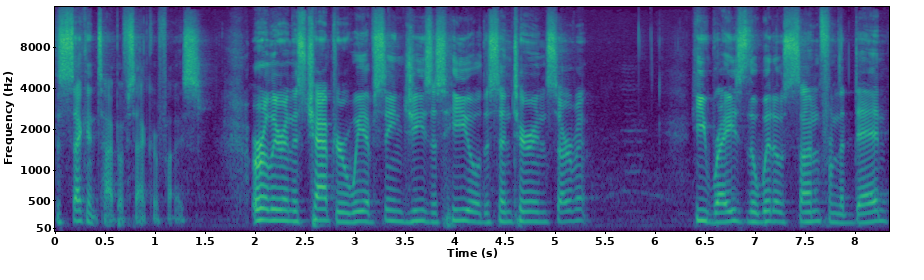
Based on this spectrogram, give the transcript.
The second type of sacrifice. Earlier in this chapter, we have seen Jesus heal the centurion's servant. He raised the widow's son from the dead.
